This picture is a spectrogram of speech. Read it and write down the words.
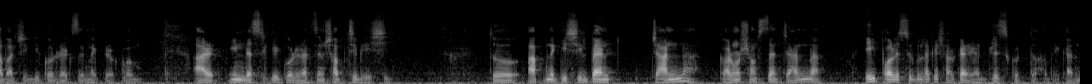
আবার সিডি করে রাখছেন একরকম। আর ইন্ডাস্ট্রিকে করে রাখছেন সবচেয়ে বেশি। তো আপনি কি শিল্পায়ন চান না? কর্মসংস্থান চান না? এই পলিসিগুলোকে সরকার অ্যাড্রেস করতে হবে। কারণ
